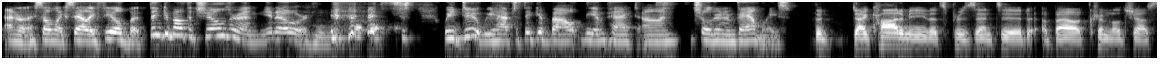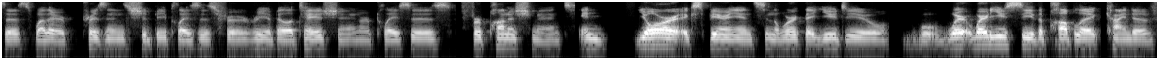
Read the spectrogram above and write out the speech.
I don't know, I sound like Sally Field, but think about the children, you know, or mm-hmm. it's just, we do. We have to think about the impact on children and families. The dichotomy that's presented about criminal justice, whether prisons should be places for rehabilitation or places for punishment, in your experience in the work that you do, where where do you see the public kind of?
